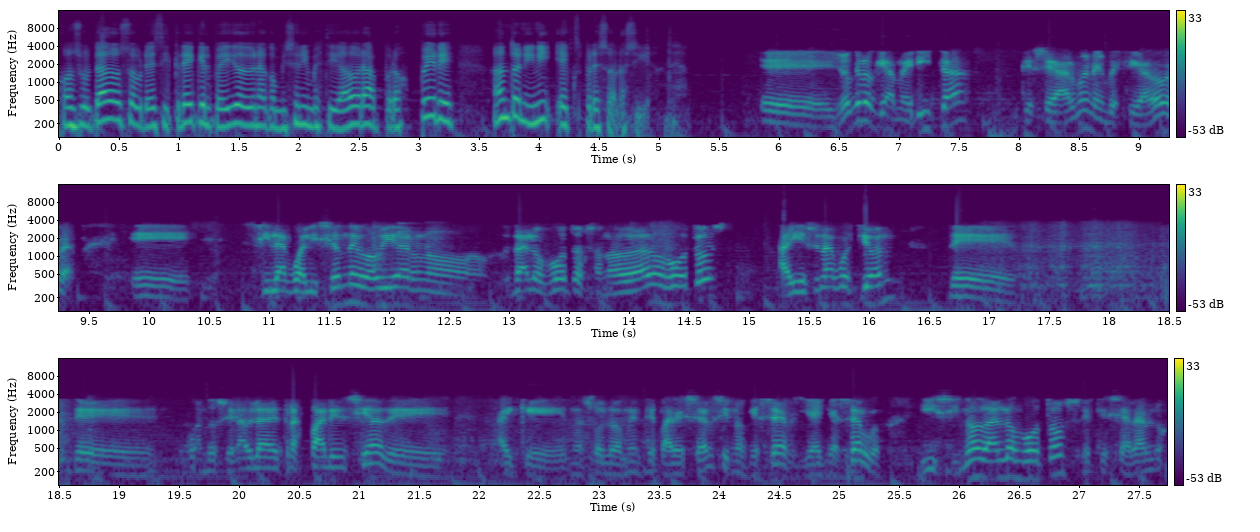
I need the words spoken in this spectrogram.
Consultado sobre si cree que el pedido de una comisión investigadora prospere, Antonini expresó lo siguiente. Eh, yo creo que amerita que se arme una investigadora. Eh, si la coalición de gobierno da los votos o no da los votos, ahí es una cuestión de, cuando se habla de transparencia, de hay que no solamente parecer, sino que ser, y hay que hacerlo. Y si no dan los votos, es que se harán los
